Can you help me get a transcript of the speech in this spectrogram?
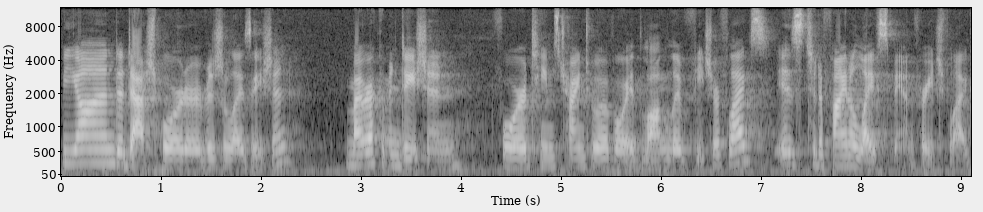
beyond a dashboard or a visualization, my recommendation for teams trying to avoid long-lived feature flags is to define a lifespan for each flag.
